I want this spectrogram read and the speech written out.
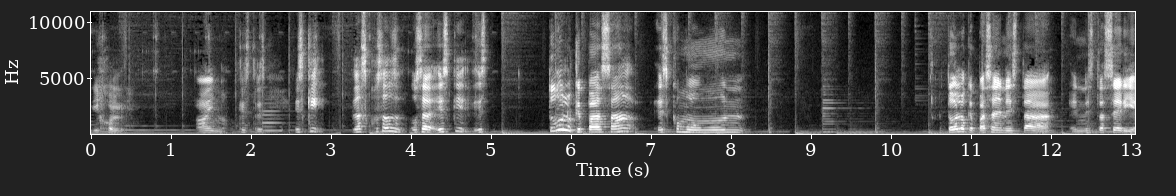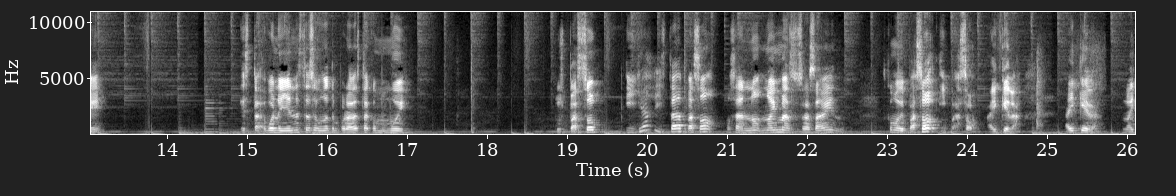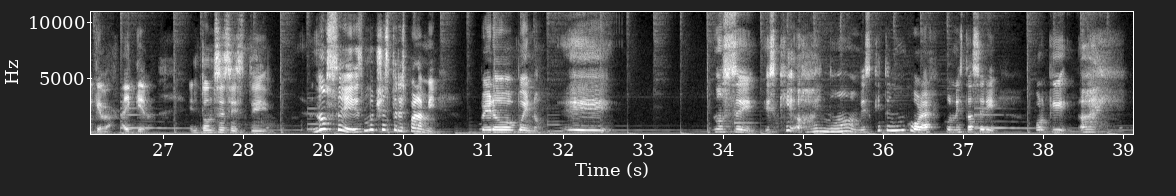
Híjole. Ay, no, qué estrés. Es que las cosas, o sea, es que es, todo lo que pasa es como un... Todo lo que pasa en esta, en esta serie, está, bueno, ya en esta segunda temporada está como muy... Pues pasó y ya, y está, pasó. O sea, no, no hay más, o sea, ¿saben? Es como de pasó y pasó. Ahí queda, ahí queda, no hay queda, ahí queda. Entonces, este... No sé, es mucho estrés para mí. Pero bueno, eh, no sé, es que, ay no, es que tengo un coraje con esta serie. Porque, ay.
